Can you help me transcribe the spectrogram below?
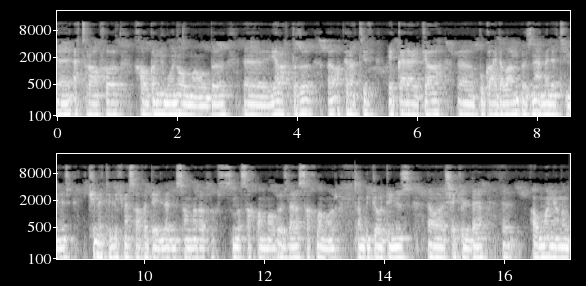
ətrafı xalqa nümunə olmalıdır. Yaratdığı operativ qərargah bu qaydaların özünə əməl etmir. 2 metrlik məsafə deyirlər insanlar arasında saxlanmalıdır, özləri saxlamır. Sən bu gördüyünüz e, şəkildə e, Almaniyanın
